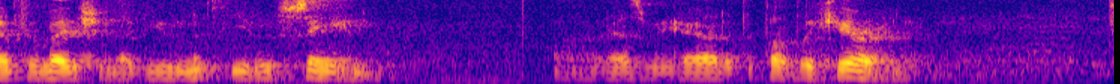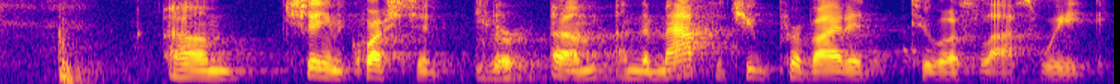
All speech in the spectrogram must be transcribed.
information that you, you've seen uh, as we had at the public hearing. Um, Shane, a question. Sure. Um, on the map that you provided to us last week,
